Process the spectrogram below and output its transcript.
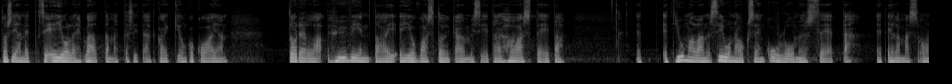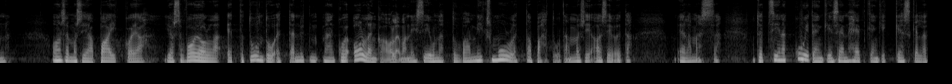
tosiaan, että se ei ole välttämättä sitä, että kaikki on koko ajan todella hyvin tai ei ole vastoinkäymisiä tai haasteita. Et, et Jumalan siunaukseen kuuluu myös se, että et elämässä on on semmoisia paikkoja, jossa voi olla, että tuntuu, että nyt mä en koe ollenkaan olevani siunattu, vaan miksi mulle tapahtuu tämmöisiä asioita elämässä. Mutta siinä kuitenkin sen hetkenkin keskellä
